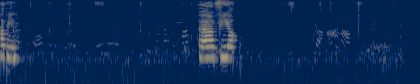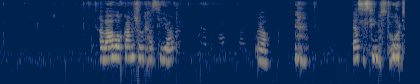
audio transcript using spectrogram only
Hab ihn. Äh, vier. Aber habe auch ganz schön kassiert. Ja. Erstes Team ist tot.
